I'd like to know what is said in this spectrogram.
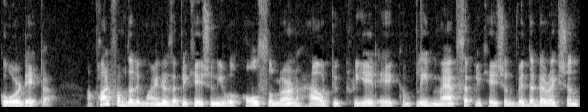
core data. Apart from the Reminders application, you will also learn how to create a complete maps application with the direction,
